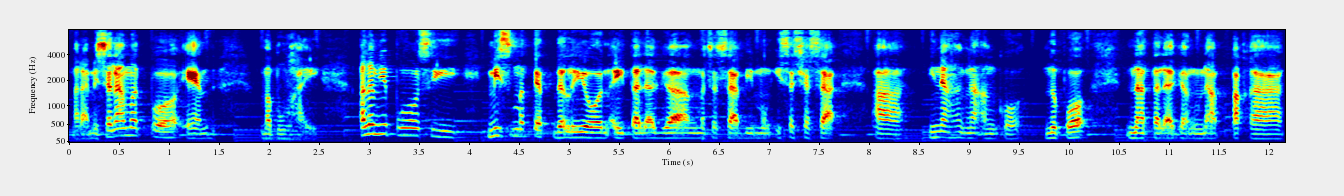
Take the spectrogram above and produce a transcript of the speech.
Maraming salamat po and mabuhay. Alam niyo po si Miss Matet de Leon ay talagang masasabi mong isa siya sa ah, hinahangaan ko. No po? Na talagang napaka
